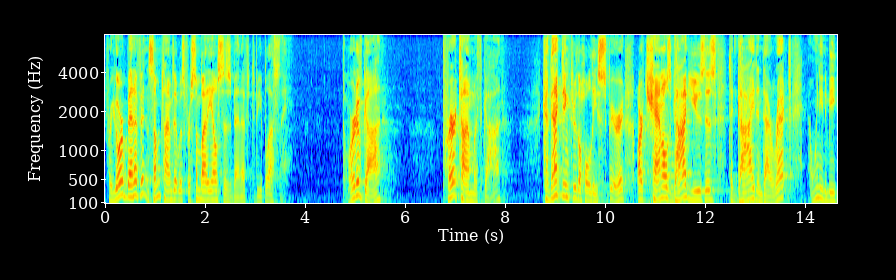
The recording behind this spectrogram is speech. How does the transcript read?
for your benefit, and sometimes it was for somebody else's benefit to be a blessing. The Word of God prayer time with God, connecting through the Holy Spirit are channels God uses to guide and direct, and we need to be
